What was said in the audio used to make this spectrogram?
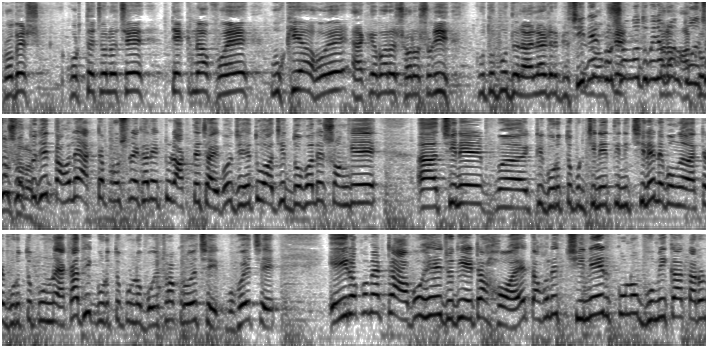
প্রবেশ করতে চলেছে টেকনাফ হয়ে উখিয়া হয়ে একেবারে সরাসরি কুতুবুদ্দিন আইল্যান্ডের চীনের প্রসঙ্গ তুমি যখন তুলছো সত্যজিৎ তাহলে একটা প্রশ্ন এখানে একটু রাখতে চাইব। যেহেতু অজিত দোভালের সঙ্গে চীনের একটি গুরুত্বপূর্ণ চীনে তিনি ছিলেন এবং একটা গুরুত্বপূর্ণ একাধিক গুরুত্বপূর্ণ বৈঠক রয়েছে হয়েছে। এই রকম একটা আবহে যদি এটা হয় তাহলে চীনের কোনো ভূমিকা কারণ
